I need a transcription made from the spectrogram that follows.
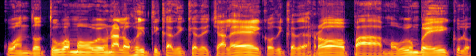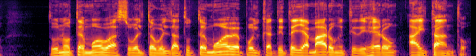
cuando tú vas a mover una logística de, que de chaleco, de, que de ropa, mover un vehículo. Tú no te mueves a suelto, ¿verdad? Tú te mueves porque a ti te llamaron y te dijeron, hay tanto.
